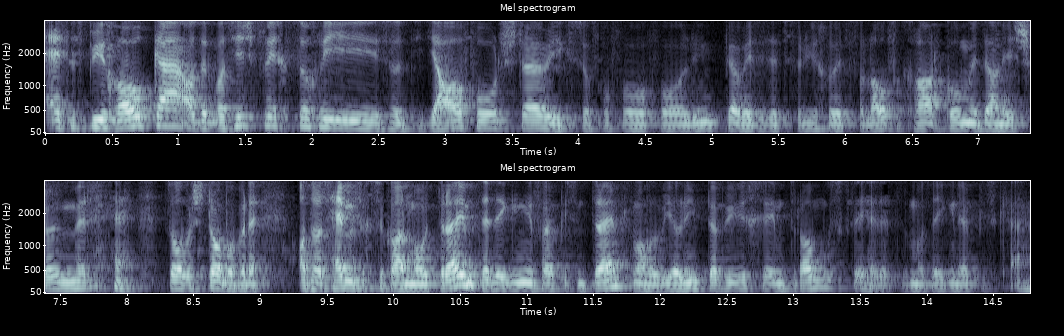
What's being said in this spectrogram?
Hat es bei euch auch gegeben, oder was ist vielleicht so, ein bisschen so die Idealvorstellung so von, von, von Olympia, wie das jetzt für euch wird verlaufen? Klar, Gummedan ist schon immer zu oberstopp, aber oder was haben wir vielleicht sogar mal geträumt? Hat irgendwie von etwas geträumt mal, wie Olympia bei euch im Traum ausgesehen hat? Hat es mal irgendetwas gegeben?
